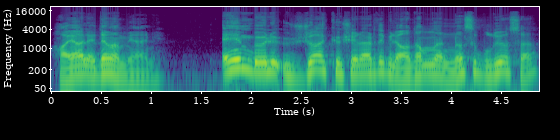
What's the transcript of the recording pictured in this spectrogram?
hayal edemem yani. En böyle ücra köşelerde bile adamlar nasıl buluyorsa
